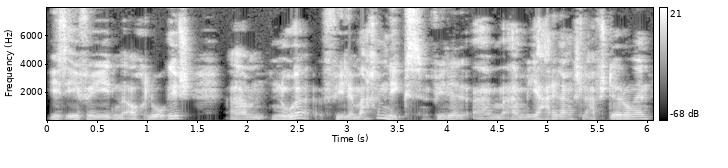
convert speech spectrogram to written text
Ist eh für jeden auch logisch. Ähm, nur viele machen nichts. Viele ähm, haben jahrelang Schlafstörungen,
